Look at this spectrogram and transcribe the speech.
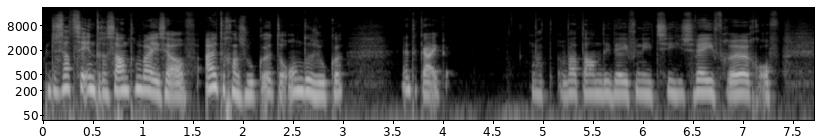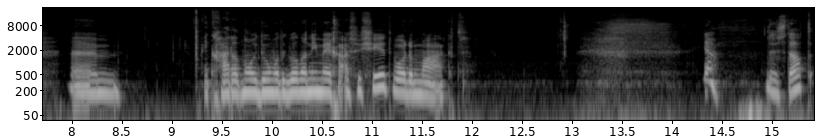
Dus dat is interessant om bij jezelf uit te gaan zoeken, te onderzoeken en te kijken wat, wat dan die definitie zweverig of um, ik ga dat nooit doen, want ik wil er niet mee geassocieerd worden maakt. Ja, dus dat.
